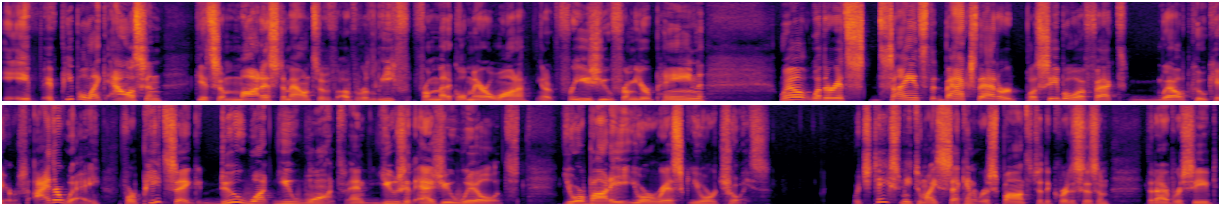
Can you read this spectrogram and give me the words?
if, if people like Allison get some modest amounts of, of relief from medical marijuana, you know, it frees you from your pain. Well, whether it's science that backs that or placebo effect, well, who cares? Either way, for Pete's sake, do what you want and use it as you will. It's your body, your risk, your choice. Which takes me to my second response to the criticism that I've received.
